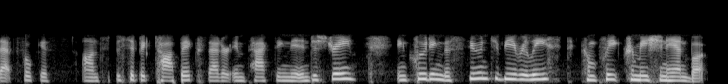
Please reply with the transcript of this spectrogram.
that focus on specific topics that are impacting the industry, including the soon to be released Complete Cremation Handbook.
